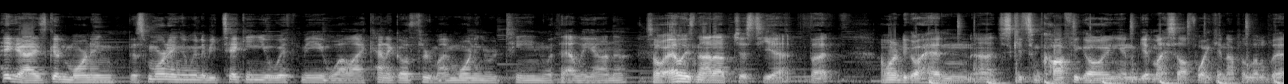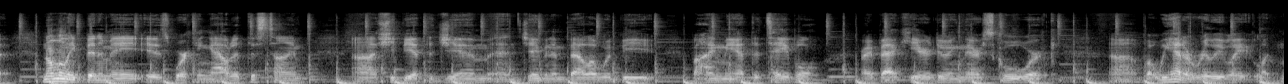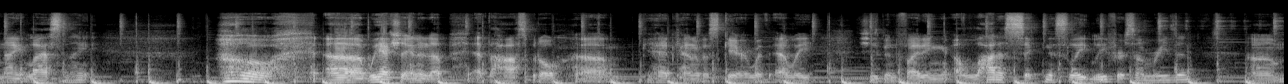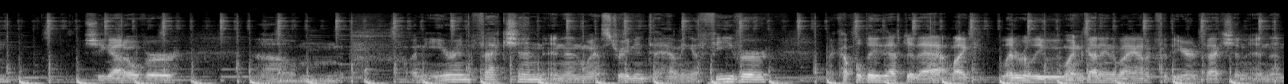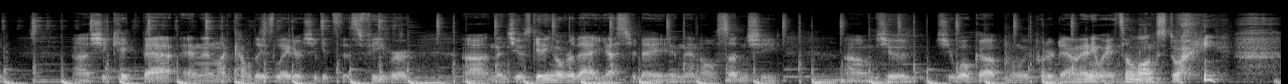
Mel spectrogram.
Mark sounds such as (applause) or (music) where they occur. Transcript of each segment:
Hey guys, good morning. This morning I'm going to be taking you with me while I kind of go through my morning routine with Eliana. So Ellie's not up just yet, but I wanted to go ahead and uh, just get some coffee going and get myself waking up a little bit. Normally Bename is working out at this time. Uh, she'd be at the gym and Jabin and Bella would be behind me at the table right back here doing their schoolwork. Uh, but we had a really late night last night Oh, uh, we actually ended up at the hospital. Um, had kind of a scare with Ellie. She's been fighting a lot of sickness lately for some reason. Um, she got over um, an ear infection and then went straight into having a fever. A couple days after that, like literally, we went and got antibiotic for the ear infection, and then uh, she kicked that, and then like a couple days later, she gets this fever. Uh, and then she was getting over that yesterday, and then all of a sudden she um, she she woke up when we put her down. Anyway, it's a long (laughs) story,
